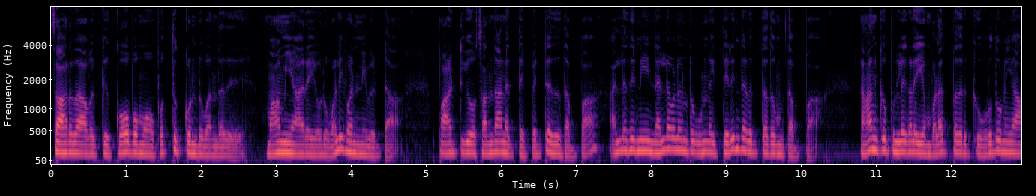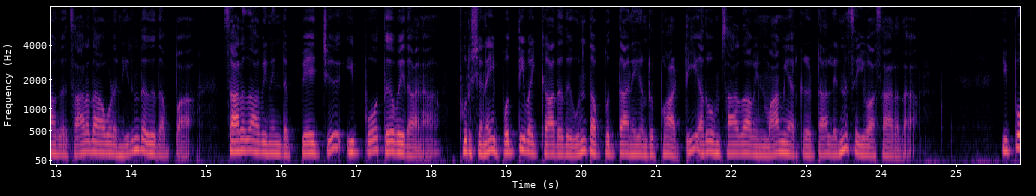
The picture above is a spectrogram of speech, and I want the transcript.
சாரதாவிற்கு கோபமோ பொத்துக்கொண்டு வந்தது. மாமியாரை ஒரு வழி பண்ணி விட்டா? பாட்டியோ சந்தானத்தை பெற்றது தப்பா? அல்லது நீ நல்லவள் என்று உன்னை தெரிந்தெடுத்ததும் தப்பா? நான்கு பிள்ளைகளையும் வளர்ப்பதற்கு உறுதுணையாக சாரதாவுடன் இருந்தது தப்பா? சாரதாவின் இந்த பேச்சு இப்போ தேவைதானா? புருஷனை பொத்தி வைக்காதது உன் தப்புத்தானே என்று பாட்டி அதுவும் சாரதாவின் மாமியார் கேட்டால் என்ன செய்வா சாரதா? இப்போ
